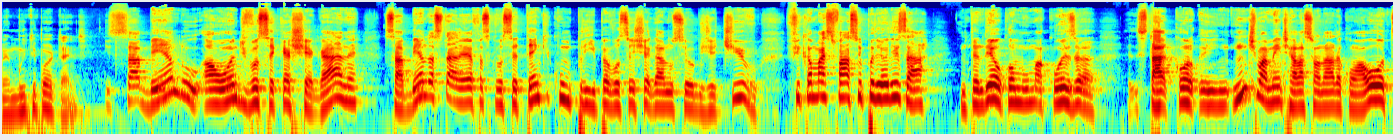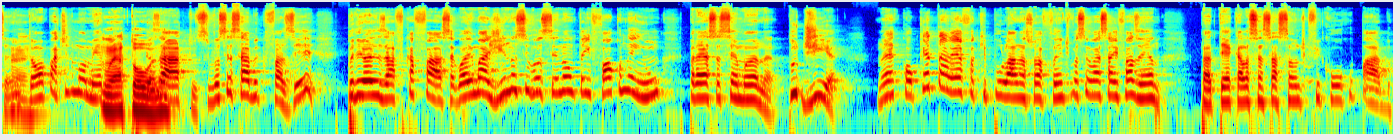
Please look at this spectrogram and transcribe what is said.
é muito importante. E sabendo aonde você quer chegar, né? Sabendo as tarefas que você tem que cumprir para você chegar no seu objetivo, fica mais fácil priorizar. Entendeu? Como uma coisa está intimamente relacionada com a outra. É. Então, a partir do momento. Não é à toa, né? Exato. Né? Se você sabe o que fazer, priorizar fica fácil. Agora, imagina se você não tem foco nenhum para essa semana, pro dia. Né? Qualquer tarefa que pular na sua frente, você vai sair fazendo, para ter aquela sensação de que ficou ocupado.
